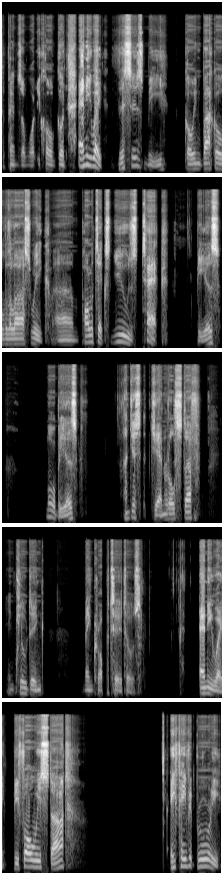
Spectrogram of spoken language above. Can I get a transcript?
Depends on what you call good. Anyway, this is me going back over the last week. Um, politics, news, tech, beers, more beers, and just general stuff, including main crop potatoes. Anyway, before we start, a favorite brewery,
